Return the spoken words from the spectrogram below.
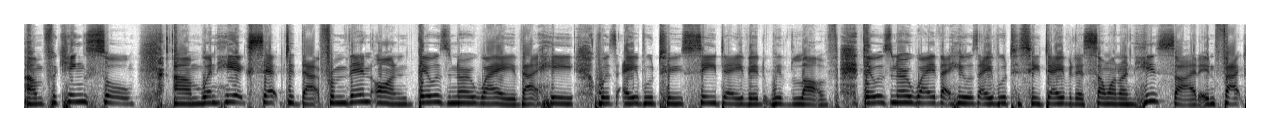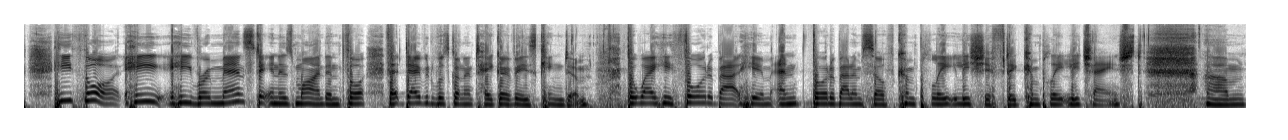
Um, for King Saul, um, when he accepted that, from then on, there was no way that he was able to see David with love. There was no way that he was able to see David as someone on his side. In fact, he thought, he, he romanced it in his mind and thought that David was going to take over his kingdom. The way he thought about him and thought about himself completely shifted, completely changed. Um,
